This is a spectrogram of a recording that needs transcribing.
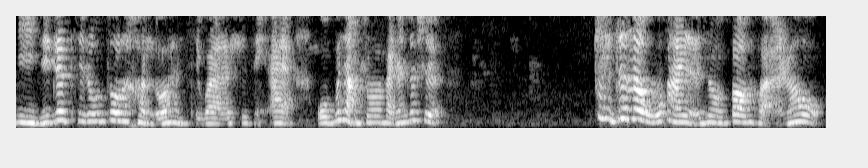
以及这其中做了很多很奇怪的事情。哎，我不想说了，反正就是，就是真的无法忍受抱团。然后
